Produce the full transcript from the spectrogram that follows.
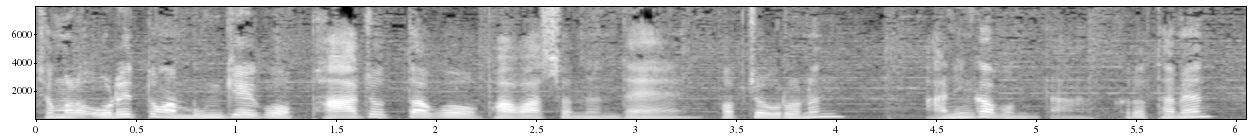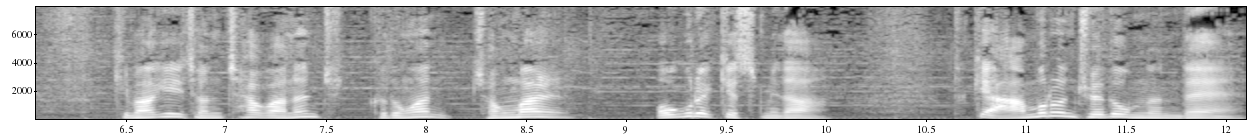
정말 오랫동안 뭉개고 봐줬다고 봐왔었는데 법적으로는 아닌가 봅니다. 그렇다면 김학의 전 차관은 그동안 정말 억울했겠습니다. 특히 아무런 죄도 없는데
